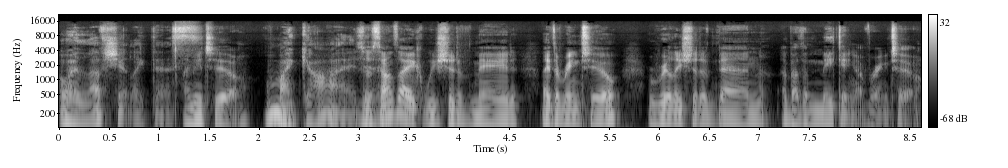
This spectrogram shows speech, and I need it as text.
Oh, I love shit like this. I mean, too. oh my god. So it sounds like we should have made, like, the Ring 2 really should have been about the making of Ring 2.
